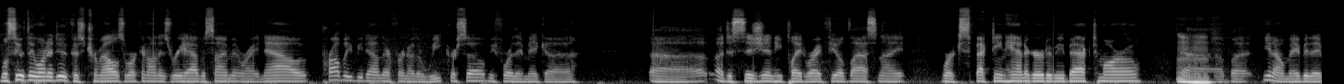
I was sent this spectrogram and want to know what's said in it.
we'll see what they want to do because Trammell's working on his rehab assignment right now. Probably be down there for another week or so before they make a uh, a decision. He played right field last night. We're expecting Haniger to be back tomorrow, uh, but you know maybe they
